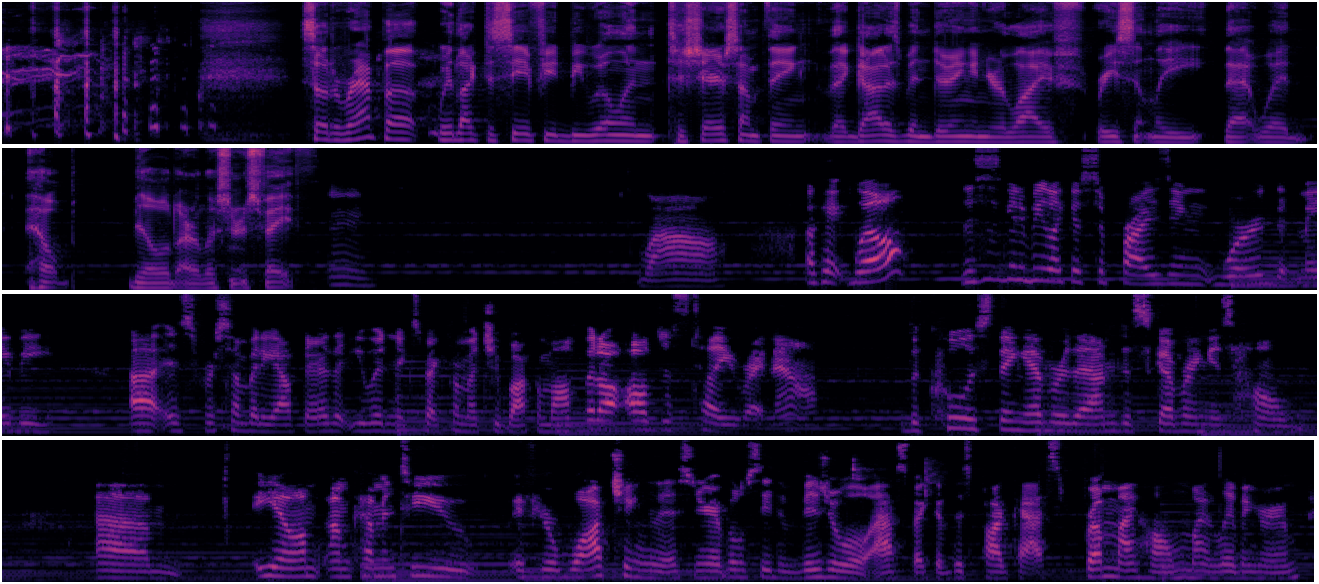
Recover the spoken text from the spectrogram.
so to wrap up, we'd like to see if you'd be willing to share something that God has been doing in your life recently that would help build our listeners' faith. Mm. Wow. Okay, well, this is going to be like a surprising word that maybe uh, is for somebody out there that you wouldn't expect from a Chewbacca mom, but I'll, I'll just tell you right now the coolest thing ever that I'm discovering is home. Um, you know, I'm, I'm coming to you. If you're watching this and you're able to see the visual aspect of this podcast from my home, my living room,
